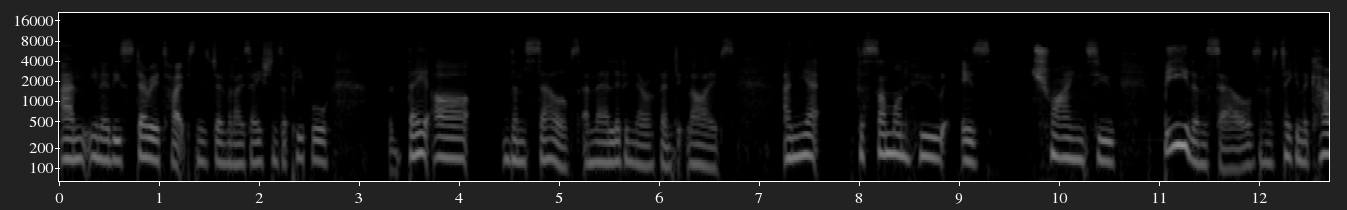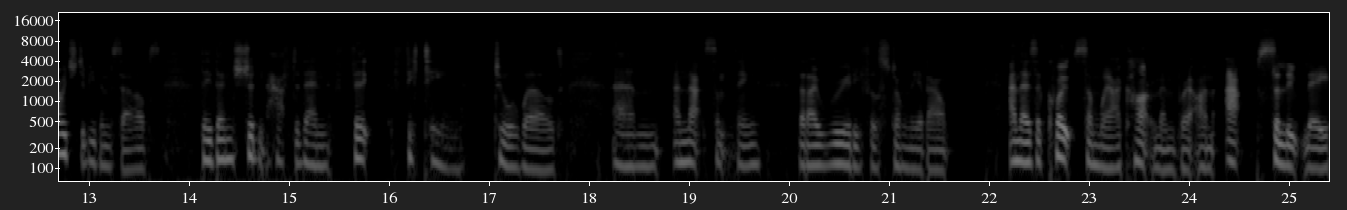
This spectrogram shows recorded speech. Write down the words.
And, you know, these stereotypes and these generalizations are people, they are themselves and they're living their authentic lives. And yet, for someone who is trying to be themselves and has taken the courage to be themselves, they then shouldn't have to then fit, fit in to a world. Um, and that's something that I really feel strongly about. And there's a quote somewhere, I can't remember it. I'm absolutely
